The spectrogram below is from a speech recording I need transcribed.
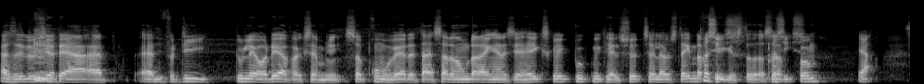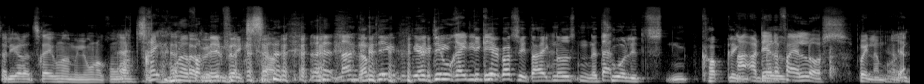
Altså det du siger, det er, at, at fordi du laver det her for eksempel, så promoverer det, der, så er der nogen, der ringer og siger, hey, skal vi ikke booke Michael Sødt til at lave stand-up Præcis. gig et sted? Og så Præcis. bum, Ja. så ligger der 300 millioner kroner. Ja, 300 fra Netflix. Nej, men, det, men det er jo rigtigt. Det kan jeg godt se. Der er ikke noget sådan naturligt sådan, kobling Nej, og det er der med- for alle os, på en eller anden måde. Ja.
